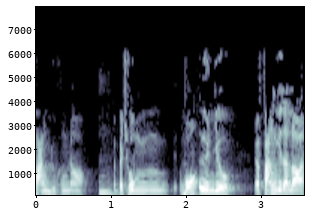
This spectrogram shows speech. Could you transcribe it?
ฟังอยู่ข้างนอกอืมประชุมวงอื่นอยู่แกฟังอยู่ตลอด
